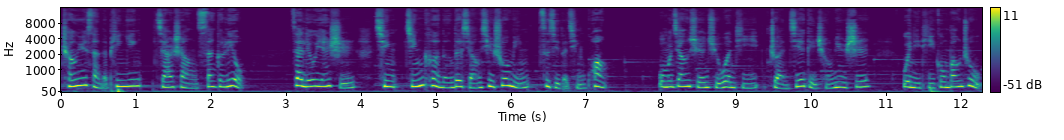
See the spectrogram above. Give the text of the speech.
成雨伞的拼音加上三个六。在留言时，请尽可能的详细说明自己的情况，我们将选取问题转接给程律师，为你提供帮助。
